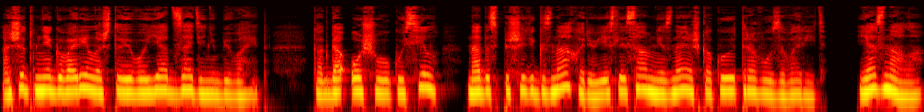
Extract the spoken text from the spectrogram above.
Ашит мне говорила, что его яд за день убивает. Когда Ошу укусил, надо спешить к знахарю, если сам не знаешь, какую траву заварить. Я знала.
